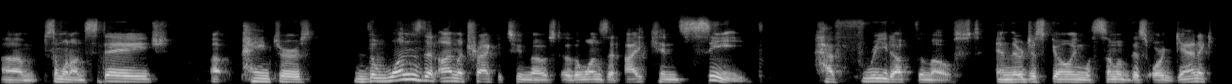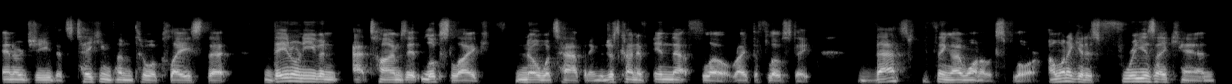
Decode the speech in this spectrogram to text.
um, someone on stage, uh, painters, the ones that I'm attracted to most are the ones that I can see have freed up the most. And they're just going with some of this organic energy that's taking them to a place that they don't even, at times, it looks like know what's happening. They're just kind of in that flow, right? The flow state. That's the thing I want to explore. I want to get as free as I can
